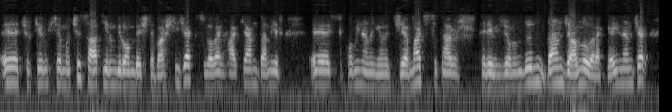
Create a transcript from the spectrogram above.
E, Türkiye-Rusya maçı saat 21.15'te başlayacak. Sloven hakem Damir e, Skomina'nın yöneteceği maç Star televizyonundan canlı olarak yayınlanacak.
